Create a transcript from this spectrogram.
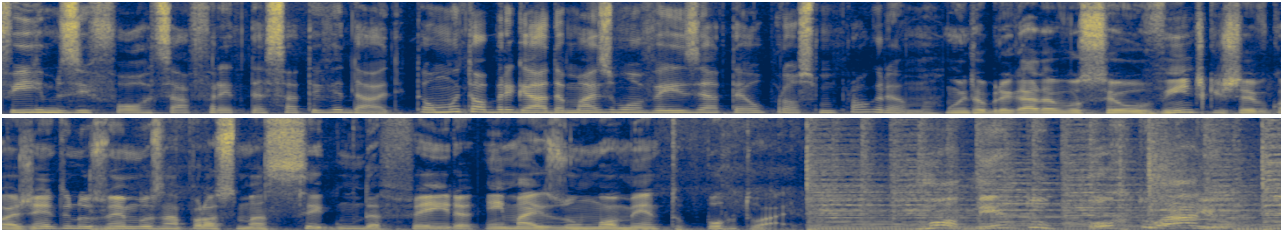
firmes e fortes à frente dessa atividade. Então, muito obrigada mais uma vez e até o próximo programa. Muito obrigado a você, ouvinte, que esteve com a gente. Nos vemos na próxima segunda-feira em mais um Momento Portuário. Momento Portuário.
